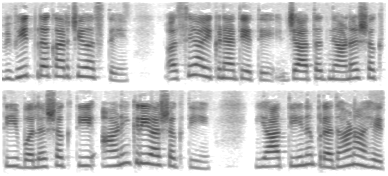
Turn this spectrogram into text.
विविध प्रकारची असते असे ऐकण्यात येते ज्यात ज्ञानशक्ती बलशक्ती आणि क्रियाशक्ती या तीन प्रधान आहेत.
